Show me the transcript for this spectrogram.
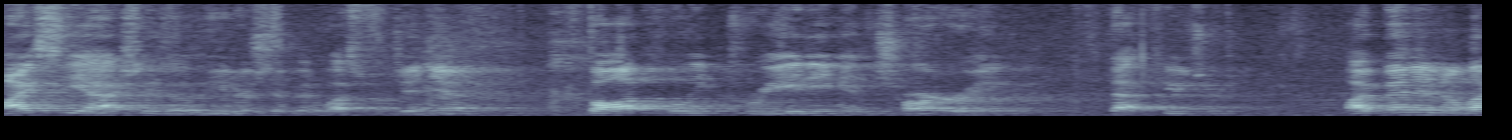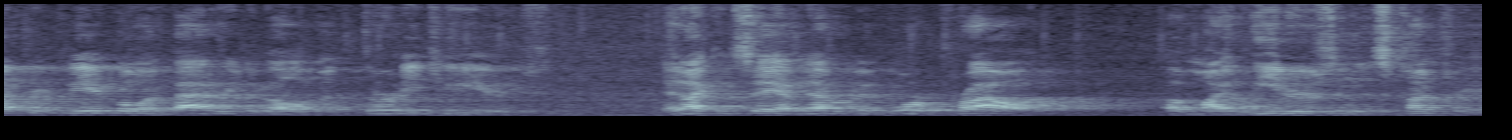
I see actually the leadership in West Virginia thoughtfully creating and chartering that future. I've been in electric vehicle and battery development 32 years, and I can say I've never been more proud of my leaders in this country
